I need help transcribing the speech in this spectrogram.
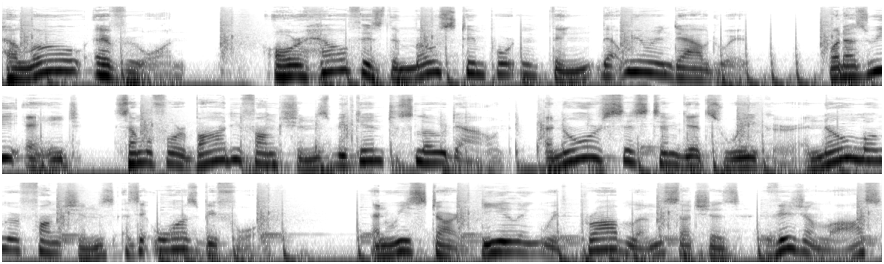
Hello everyone. Our health is the most important thing that we are endowed with. But as we age, some of our body functions begin to slow down and our system gets weaker and no longer functions as it was before. And we start dealing with problems such as vision loss,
